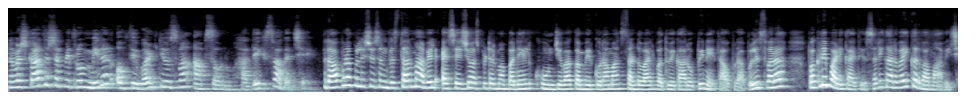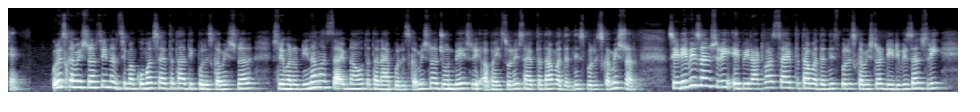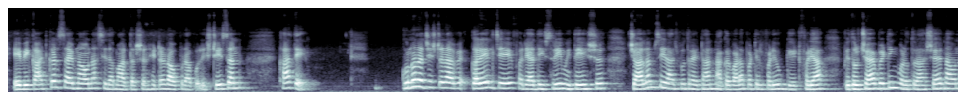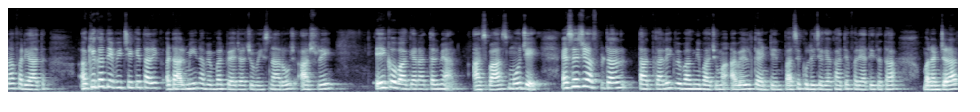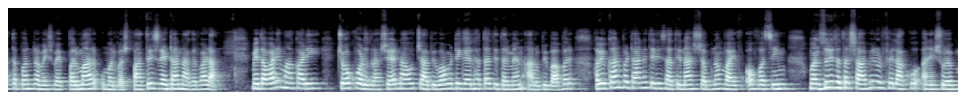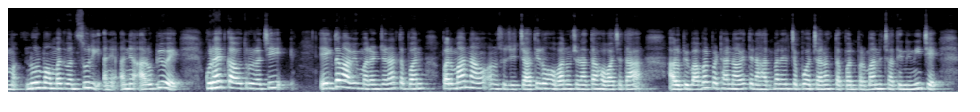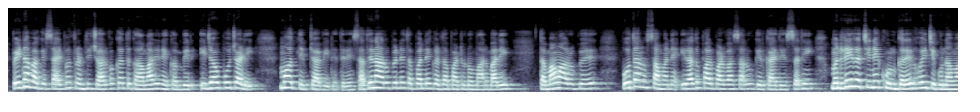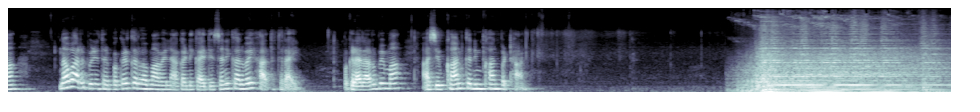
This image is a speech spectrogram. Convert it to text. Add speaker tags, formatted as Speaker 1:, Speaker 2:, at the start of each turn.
Speaker 1: નમસ્કાર, દર્શક મિત્રો મિરર ઓફ ધી વર્લ્ડ ન્યૂઝમાં આપ સૌનું હાર્દિક સ્વાગત છે. રાવપુરા પોલીસ સ્ટેશન વિસ્તારમાં આવેલ એસએચ હોસ્પિટલમાં બનેલ ખૂન જેવા ગંભીર ગુનામાં સંડોવાયેલ વધુ એક આરોપીને રાવપુરા પોલીસ દ્વારા પકડી પાડી કાયદેસરની કાર્યવાહી કરવામાં આવી છે. પોલીસ કમિશનર શ્રી નરસિંહ કુમાર સાહેબ તથા અધિક પોલીસ કમિશનર શ્રી મનુ નીનામા સાહેબ તથા નાયબ પોલીસ કમિશનર ઝોન બે શ્રી અભય સોની સાહેબ તથા મદદનીશ police commissioner. C division Shri AP Rathwa સાહેબ તથા મદદનીશ police commissioner D division Shri AV Katkar સાહેબ સીધા માર્ગદર્શન હેઠળ રાવપુરા પોલીસ સ્ટેશન ખાતે ગુનો રજિસ્ટર કરેલ છે. ફરિયાદી શ્રી મિતેશ ચાલમસિંહ રાજપૂત રહેઠાણ, નાગરવાડા પટેલ ફળિયું, ગેટ ફળિયા ચાય બેટિંગ વડોદરા શહેર નાઓના ફરિયાદ હકીકત એવી છે કે તારીખ અઢારમી નવેમ્બર બે હજાર ચોવીસના રોજ આશરે એક વાગ્યાના દરમિયાન આસપાસ મોજે એસએસજી હોસ્પિટલ તાત્કાલિક વિભાગની બાજુમાં આવેલ કેન્ટીન પાસે ખુલ્લી જગ્યા ખાતે ફરિયાદી તથા મરણ જરાર તપન રમેશભાઈ પરમાર, ઉંમર વર્ષ પાંત્રીસ રહેઠા નાગરવાડા, મેતાવાડી મહાકાળી ચોક, વડોદરા શહેરનાઓ ચા પીવા માટે ગયેલ હતા. તે દરમિયાન આરોપી બાબર હબીબખાન પઠાણ અને તેની સાથેના શબનમ વાઇફ ઓફ વસીમ મંસૂરી તથા શાબીર ઉર્ફે લાખો અને શોએબ નૂર મોહમ્મદ મંસૂરી અને અન્ય આરોપીઓએ ગુનાહિત કાવતરું રચી એકદમ આવી મરણ જનાર તપન પરમાર નામ અનુસૂચિત જાતિનો હોવાનું જણાતા હોવા છતાં, આરોપી બાબર પઠાણ નાઓએ તેના હાથમાં રહેલ ચપ્પુ અચાનક તપન પરમારની છાતીની નીચે, પેટના ભાગે સાઈડમાં ત્રણથી ચાર વખત ઘા મારીને ગંભીર ઈજાઓ પહોંચાડી, મોત નિપજાવીને તેની સાથેના આરોપીને તપનને ગરદાપાટુનો માર મારી, તમામ આરોપીઓએ પોતાનો સામાન્ય ઈરાદો પાર પાડવા સારું ગેરકાયદેસરની મંડળી રચીને ખૂન કરેલ હોય જે ગુનામાં નવ આરોપીની ધરપકડ કરવામાં આવેલ આગળની કાયદેસરની કાર્યવાહી હાથ ધરાઈ. પકડાયેલ આરોપીમાં આસિફ ખાન કરીમ ખાન પઠાણ.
